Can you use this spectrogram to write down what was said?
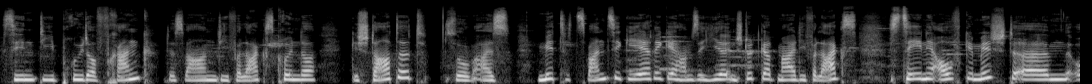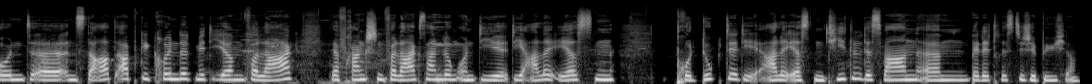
sind die Brüder Frank, das waren die Verlagsgründer, gestartet. So als mit 20-Jährige haben sie hier in Stuttgart mal die Verlagsszene aufgemischt ähm, und äh, ein Start-up gegründet mit ihrem Verlag, der Frankschen Verlagshandlung und die, die allerersten Produkte, die allerersten Titel, das waren ähm, belletristische Bücher.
